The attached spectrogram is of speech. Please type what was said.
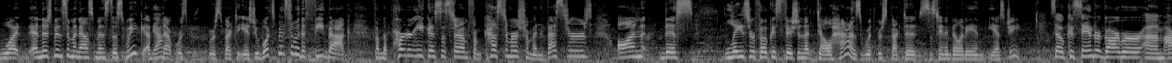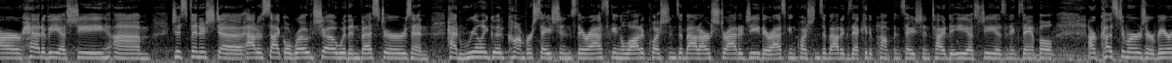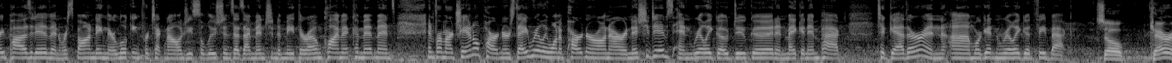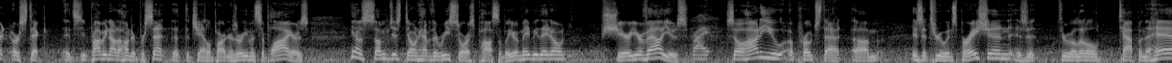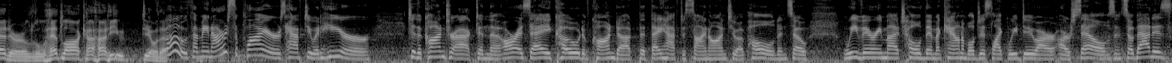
what, and there's been some announcements this week yeah. that respect to ESG. What's been some of the feedback from the partner ecosystem, from customers, from investors on this laser focused vision that Dell has with respect to sustainability and ESG? So Cassandra Garber, um, our head of ESG, um, just finished a out of cycle roadshow with investors and had really good conversations. They're asking a lot of questions about our strategy. They're asking questions about executive compensation tied to ESG as an example. Our customers are very positive and responding. They're looking for technology solutions, as I mentioned, to meet their own climate commitments. And from our channel partners, they really want to partner on our initiatives and really go do good and make an impact together, and um, we're getting really good feedback. So, carrot or stick? It's probably not 100% that the channel partners or even suppliers, you know, some just don't have the resource possibly, or maybe they don't share your values. Right. So, how do you approach that? Um, is it through inspiration? Is it through a little tap on the head or a little headlock? How do you deal with that? Both. I mean, our suppliers have to adhere to the contract and the RBA code of conduct that they have to sign on to uphold. And so we very much hold them accountable just like we do our, ourselves. And so that is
